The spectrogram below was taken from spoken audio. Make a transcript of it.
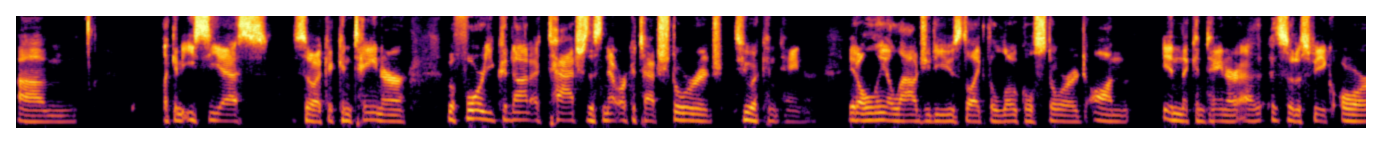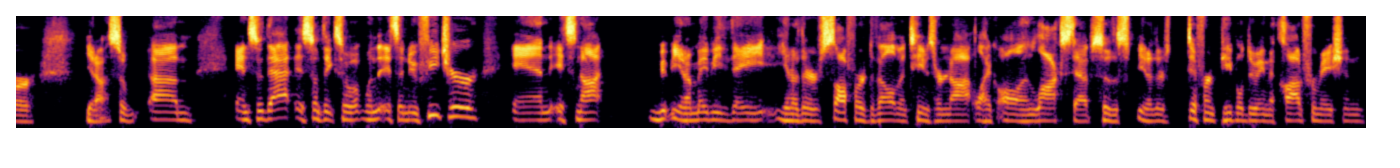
um, like an ECS, so like a container. Before you could not attach this network attached storage to a container. It only allowed you to use the, like the local storage on in the container, as, so to speak, or you know so um and so that is something so when it's a new feature and it's not you know maybe they you know their software development teams are not like all in lockstep. So this you know there's different people doing the cloud formation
